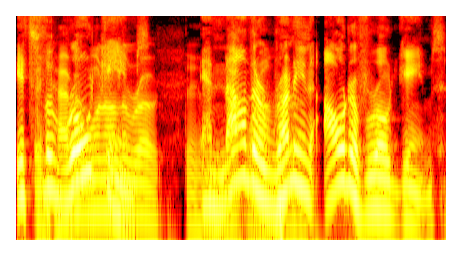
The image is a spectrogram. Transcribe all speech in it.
It's They the road games. the road. And now they're on the running out of road games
